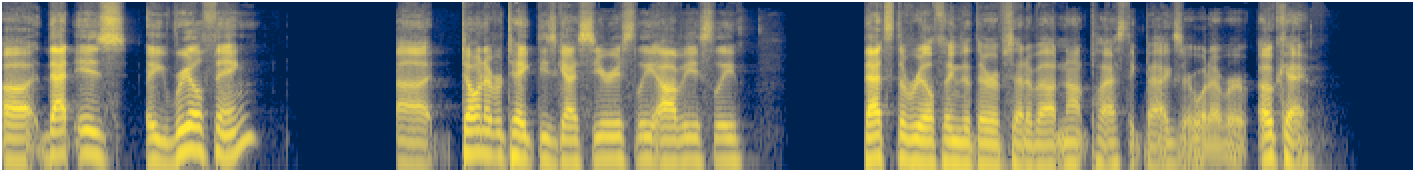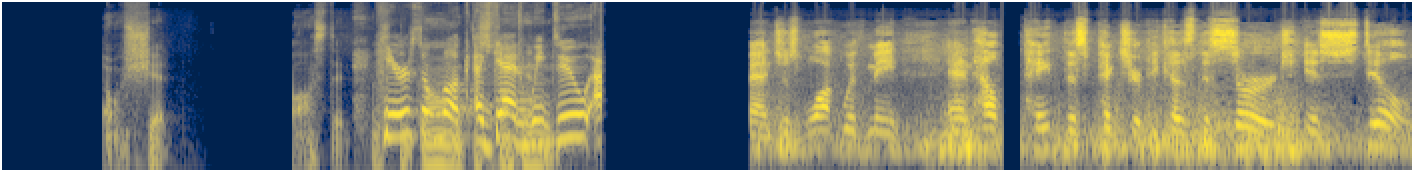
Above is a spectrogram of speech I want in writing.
uh, that is a real thing. Uh, don't ever take these guys seriously, obviously. That's the real thing that they're upset about, not plastic bags or whatever. Okay. Oh, shit. Lost it. Let's Here's a look. Again, fucking... we do. And just walk with me and help paint this picture because the surge is still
